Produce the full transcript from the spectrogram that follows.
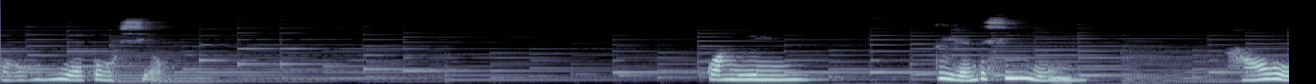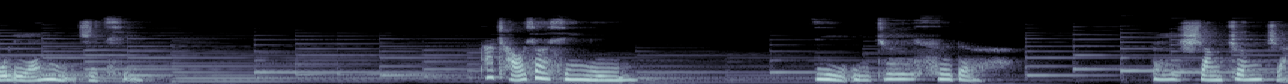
不灭不朽。光阴对人的心灵无怜悯之情，他嘲笑心灵记忆追思的悲伤挣扎。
